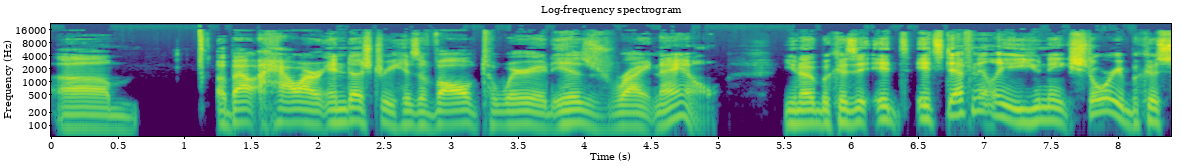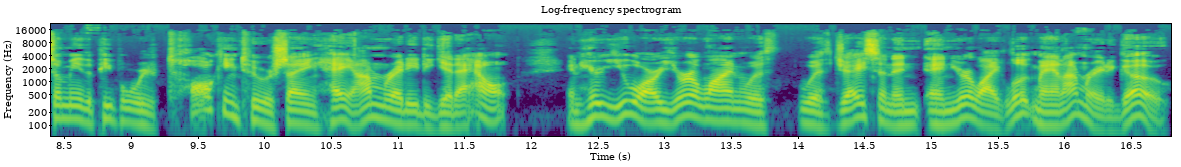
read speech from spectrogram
um, about how our industry has evolved to where it is right now. You know, because it, it it's definitely a unique story because so many of the people we're talking to are saying, "Hey, I'm ready to get out." and here you are you're aligned with with jason and and you're like look man i'm ready to go.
